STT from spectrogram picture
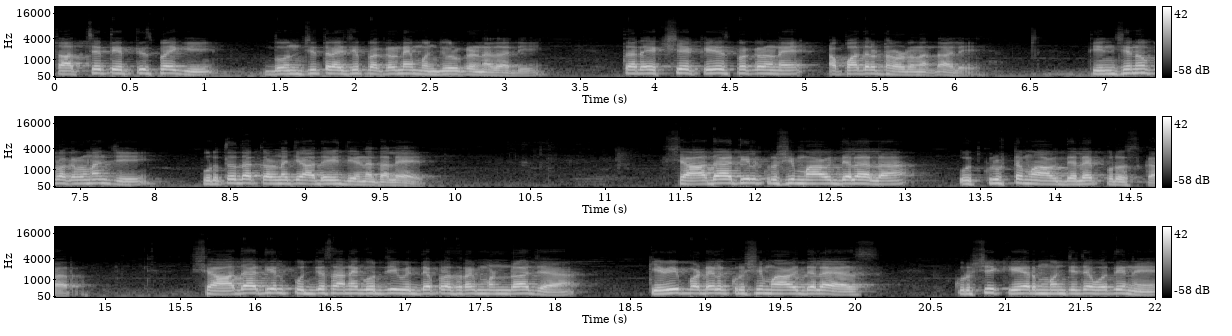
सातशे तेहतीसपैकी दोनशे त्र्याऐंशी प्रकरणे मंजूर करण्यात आली. तर एकशे एक्केचाळीस प्रकरणे अपात्र ठरवण्यात आले. तीनशे नऊ प्रकरणांची पूर्तता करण्याचे आदेश देण्यात आले आहेत. शहादा येथील कृषी महाविद्यालयाला उत्कृष्ट महाविद्यालय पुरस्कार. शहादा येथील पूज्य साने गुरुजी विद्याप्रसारक मंडळाच्या के व्ही पटेल कृषी महाविद्यालयास कृषी केअर मंचच्या वतीने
